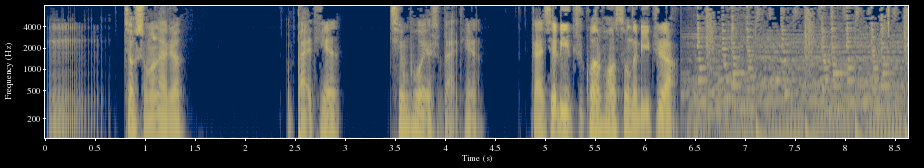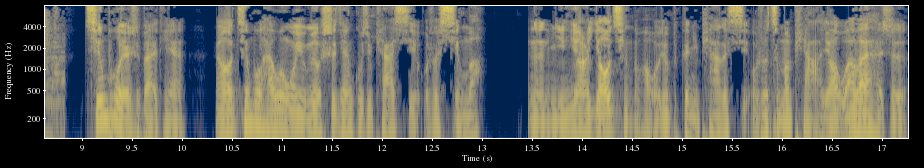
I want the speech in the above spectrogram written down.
嗯，叫什么来着？百天，清破也是百天。感谢荔枝官方送的荔枝啊。清破也是百天，然后清破还问我有没有时间过去拍戏，我说行吧。那您要是邀请的话，我就跟你啪个戏。我说怎么啪？要 YY 还是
